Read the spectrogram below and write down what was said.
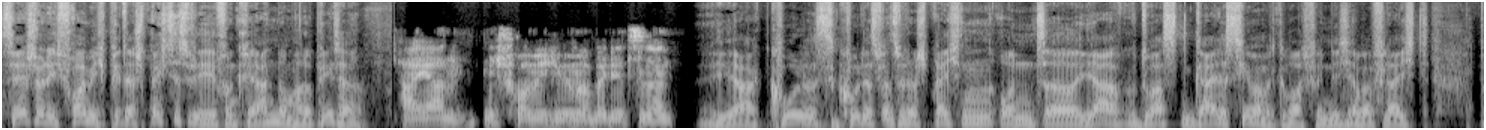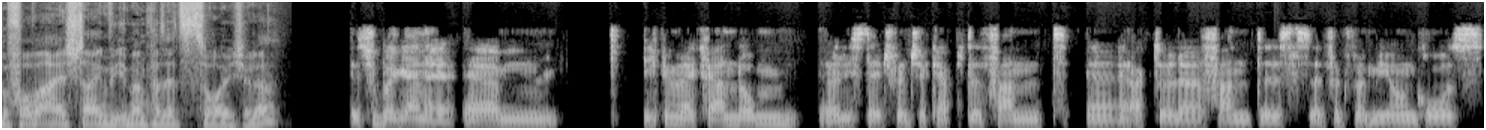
Sehr schön, ich freue mich. Peter Specht ist wieder hier von Creandum. Hallo Peter. Hi Jan, ich freue mich wie immer bei dir zu sein. Ja, cool, ist, cool dass wir uns wieder sprechen. Und äh, ja, du hast ein geiles Thema mitgebracht, finde ich. Aber vielleicht, bevor wir einsteigen, wie immer ein paar Sätze zu euch, oder? Super gerne. Ähm, ich bin bei Creandum, Early Stage Venture Capital Fund. Äh, aktueller Fund ist 500 Millionen groß.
